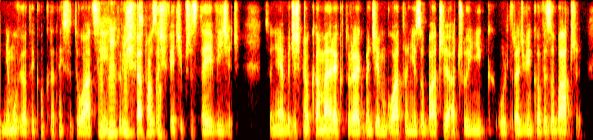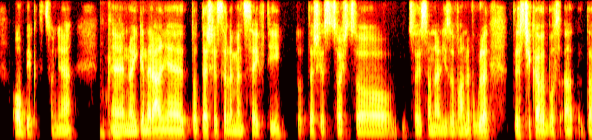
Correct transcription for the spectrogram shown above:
nie mówię o tej konkretnej sytuacji, mm -hmm, który światło spoko. zaświeci, przestaje widzieć. Co nie? Będziesz miał kamerę, która jak będzie mgła, to nie zobaczy, a czujnik ultradźwiękowy zobaczy obiekt, co nie? Okay. No i generalnie to też jest element safety, to też jest coś, co, co jest analizowane. W ogóle to jest ciekawe, bo ta,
